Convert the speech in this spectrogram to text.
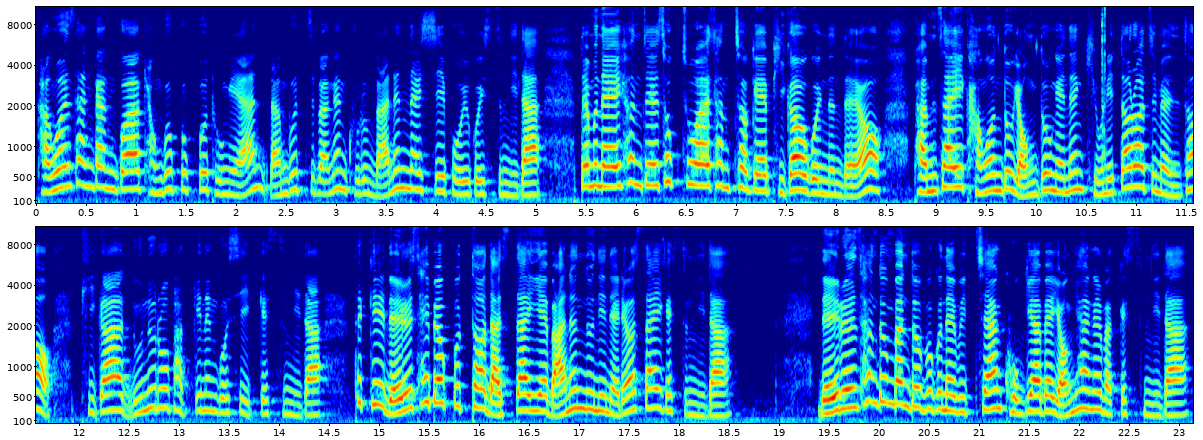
강원 산간과 경북 북부 동해안, 남부 지방은 구름 많은 날씨 보이고 있습니다. 때문에 현재 속초와 삼척에 비가 오고 있는데요. 밤사이 강원도 영동에는 기온이 떨어지면서 비가 눈으로 바뀌는 곳이 있겠습니다. 특히 내일 새벽부터 낮 사이에 많은 눈이 내려 쌓이겠습니다. 내일은 상둥반도 부근에 위치한 고기압의 영향을 받겠습니다.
